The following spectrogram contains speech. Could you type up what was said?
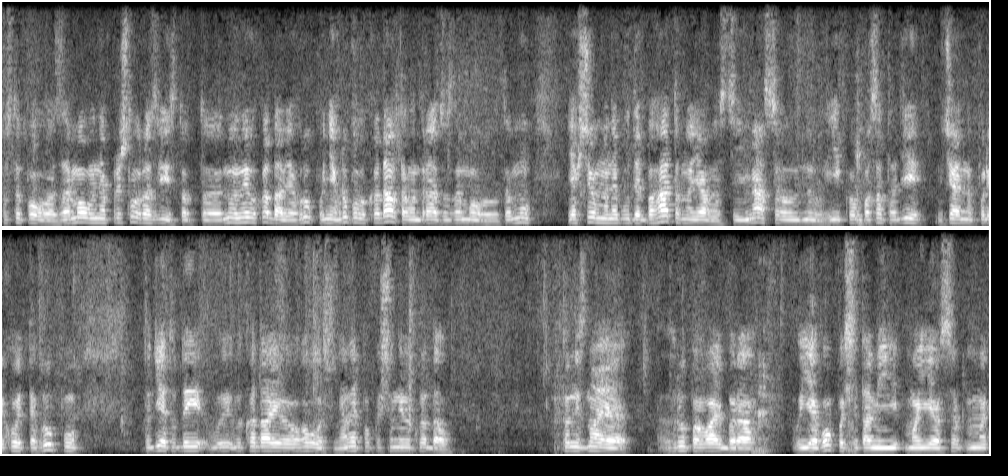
поступово замовлення прийшло, розвіз. Тобто, ну не викладав я групу, ні, групу викладав, там одразу замовив. Тому якщо в мене буде багато в наявності, і м'ясо, ну і ковбаса, тоді, звичайно, переходьте в групу. Тоді я туди викладаю оголошення, але поки що не викладав. Хто не знає, група Viber є в описі, там мої осо- м-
